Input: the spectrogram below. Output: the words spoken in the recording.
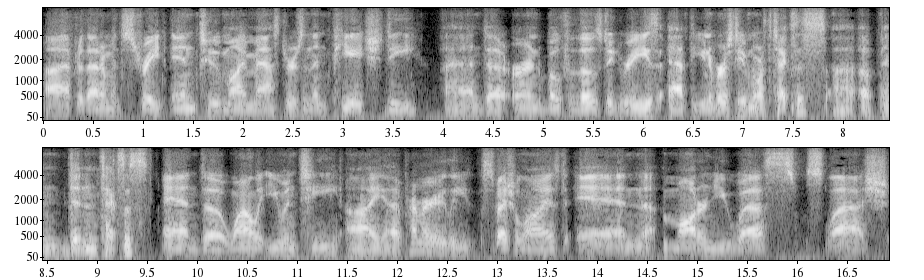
Uh, after that, I went straight into my master's and then PhD, and uh, earned both of those degrees at the University of North Texas, uh, up in Denton, Texas. And while at UNT, I primarily specialized in modern U.S. slash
